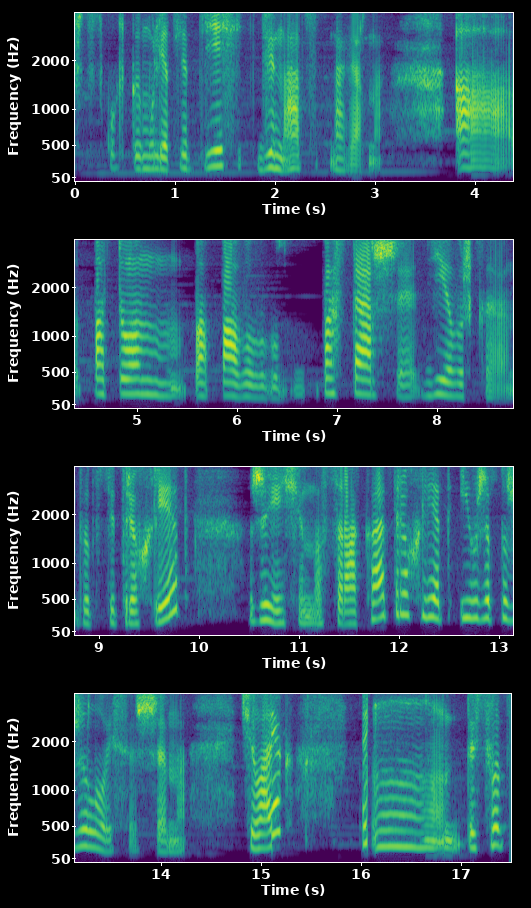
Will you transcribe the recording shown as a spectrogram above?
сколько ему лет? Лет 10-12, наверное. А потом по, по, постарше девушка 23 лет, женщина 43 лет и уже пожилой совершенно человек. То есть вот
